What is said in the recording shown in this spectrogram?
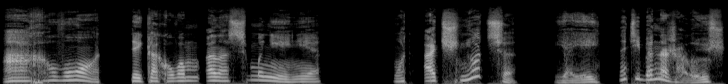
Ах, вот ты какого о нас мнения. Вот очнется, я ей на тебя нажалуюсь.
